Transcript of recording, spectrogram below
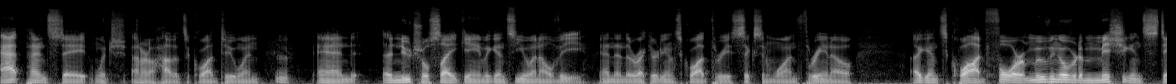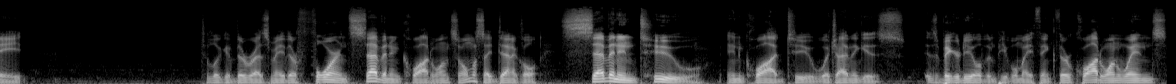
at Penn State, which I don't know how that's a quad two win, and a neutral site game against UNLV. And then the record against quad three is six and one, three and zero against quad four. Moving over to Michigan State to look at their resume, they're four and seven in quad one, so almost identical. Seven and two in quad two, which I think is is a bigger deal than people may think. Their quad one wins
